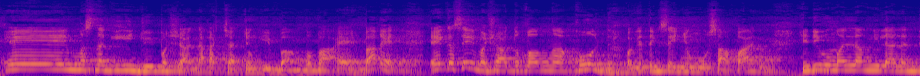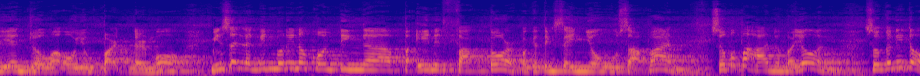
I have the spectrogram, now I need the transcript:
eh mas nag enjoy pa siya naka-chat yung ibang babae. Bakit? Eh kasi masyado kang uh, cold pagdating sa inyong usapan. Hindi mo man lang nilalandian jowa o yung partner mo. Minsan lagin mo rin ng konting uh, painit factor pagdating sa inyong usapan. So paano ba 'yon? So ganito,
